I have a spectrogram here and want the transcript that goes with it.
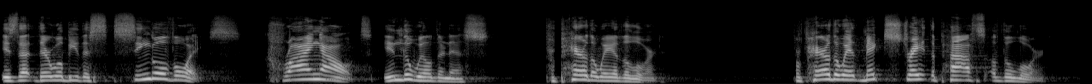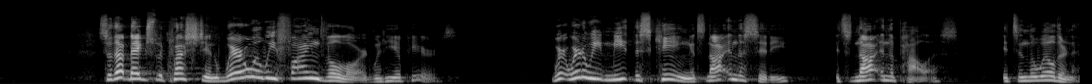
is that there will be this single voice crying out in the wilderness, prepare the way of the Lord. Prepare the way, make straight the paths of the Lord. So that begs the question where will we find the Lord when he appears? Where, where do we meet this king? It's not in the city, it's not in the palace, it's in the wilderness.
